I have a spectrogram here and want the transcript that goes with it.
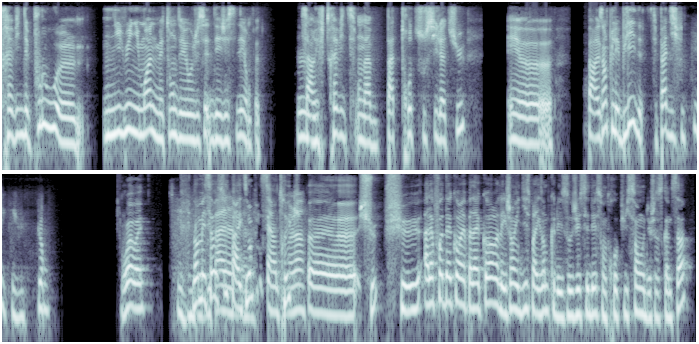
très vite des poules où euh, ni lui ni moi ne mettons des, OGC, des GCD en fait. Mhm. Ça arrive très vite, on n'a pas trop de soucis là-dessus. Et euh, Par exemple, les bleeds, c'est pas difficile, c'est juste long. Ouais, ouais. Non, mais ça aussi, par exemple, c'est un truc. voilà. euh, je, je suis à la fois d'accord et pas d'accord. Les gens ils disent par exemple que les OGCD sont trop puissants ou des choses comme ça.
